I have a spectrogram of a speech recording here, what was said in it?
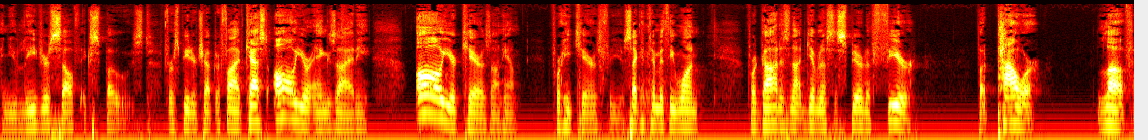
and you leave yourself exposed. 1 Peter chapter 5 cast all your anxiety, all your cares on him, for he cares for you. 2 Timothy 1 For God has not given us a spirit of fear, but power, love,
